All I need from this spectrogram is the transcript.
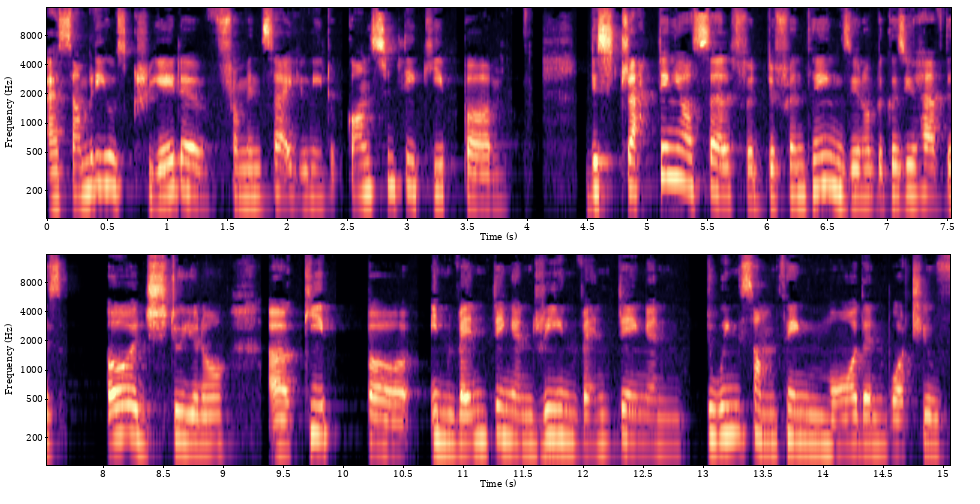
as somebody who's creative from inside you need to constantly keep um, distracting yourself with different things you know because you have this urge to you know uh, keep uh, inventing and reinventing and doing something more than what you've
